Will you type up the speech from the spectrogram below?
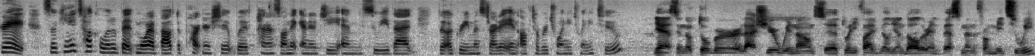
Great. So can you talk a little bit more about the partnership with Panasonic Energy and Mitsui that the agreement started in October 2022? Yes, in October last year, we announced a $25 million investment from Mitsui,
